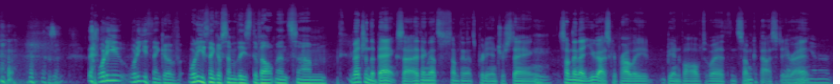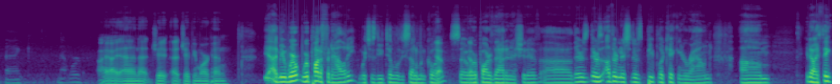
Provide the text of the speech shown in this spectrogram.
What do you What do you think of What do you think of some of these developments? Um, You mentioned the banks. I I think that's something that's pretty Mm. interesting. Something that you guys could probably be involved with in some capacity, right? Bank Network. IIN at J, at JP Morgan. Yeah, I mean we're, we're part of Fnality, which is the utility settlement coin. Yep, So yep. we're part of that initiative. Uh, there's there's other initiatives people are kicking around. Um, you know, I think,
